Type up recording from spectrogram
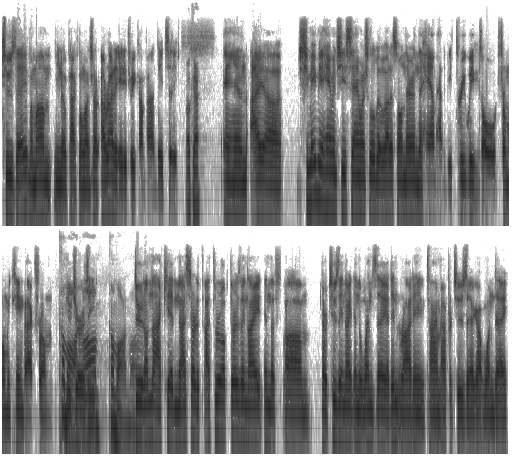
Tuesday. My mom, you know, packed my lunch. I, I ride at 83 compound Dade City. Okay. And I uh she made me a ham and cheese sandwich, a little bit of lettuce on there, and the ham had to be three weeks old from when we came back from Come New on, Jersey. mom. Come on, mom. Dude, I'm not kidding. I started I threw up Thursday night in the um or Tuesday night and the Wednesday. I didn't ride any time after Tuesday. I got one day.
